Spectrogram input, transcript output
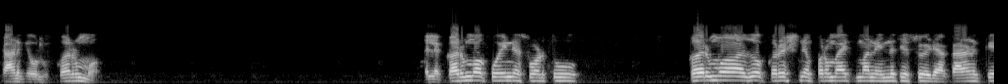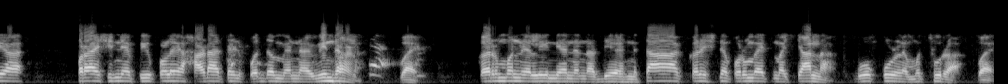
કારણ કે ઓલું કર્મ એટલે કર્મ કોઈને છોડતું, કર્મ જો કૃષ્ણ પરમાત્માને નથી છોડ્યા, કારણ કે પ્રાચીને પીપળે હાડા ત્રણ પદમ એના વિંધાણ. ભાઈ, કર્મને લઈને એને દેહને ત્યાં કૃષ્ણ પરમાત્મા ચાના, ગોકુળ ને મથુરા, ભાઈ.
